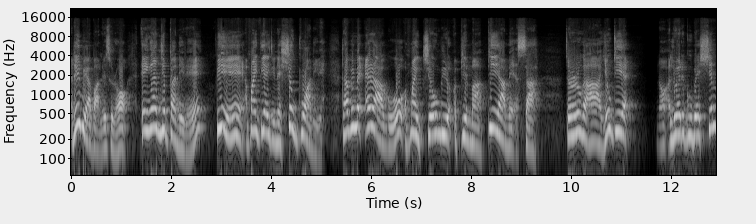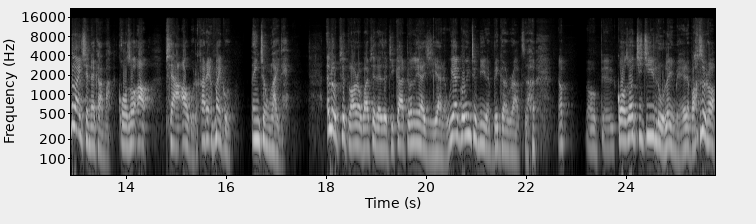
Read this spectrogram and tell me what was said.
အတိပ္ပယ်ကပါလဲဆိုတော့အိမ်ကညစ်ပတ်နေတယ်ပြီးရင်အမိုက်တရိုက်တွေနဲ့ရှုပ်ပွားနေတယ်ဒါပေမဲ့အဲ့ဒါကိုအမိုက်ကျုံးပြီးတော့အပြစ်မှာပြည့်ရမယ်အစားကျွန်တော်တို့ကရုတ်တရက်နော်အလွယ်တကူပဲရှင်းပလိုက်ခြင်းတဲ့အခါမှာကော်စောအောက်ဖြာအောက်ကိုတခါတည်းအမိုက်ကိုသိမ့်ကျုံလိုက်တယ်အဲ့လိုဖြစ်သွားတော့ဘာဖြစ်လဲဆိုဒီကာတွန်းလေးရရည်ရတယ် we are going to need a bigger rug ဆိုနော် ဟိုကော်စောကြီးကြီးလိုလိုက်မယ်တဲ့ဘာလို့ဆိုတော့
